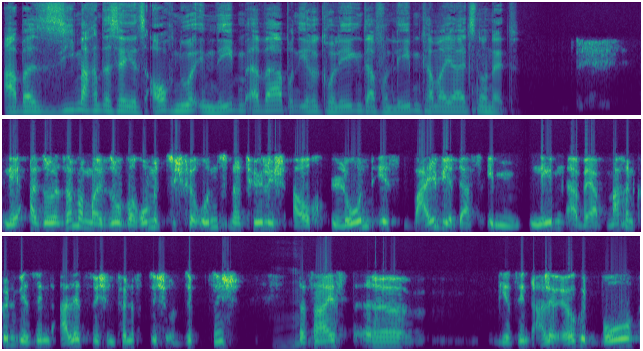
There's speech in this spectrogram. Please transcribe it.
Aber Sie machen das ja jetzt auch nur im Nebenerwerb und Ihre Kollegen davon leben kann man ja jetzt noch nicht. Nee, also sagen wir mal so, warum es sich für uns natürlich auch lohnt, ist, weil wir das im Nebenerwerb machen können. Wir sind alle zwischen 50 und 70. Mhm. Das heißt, äh, wir sind alle irgendwo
